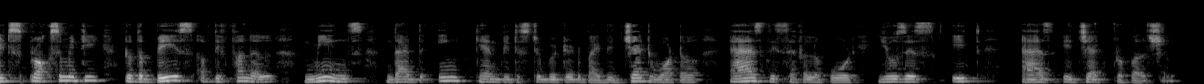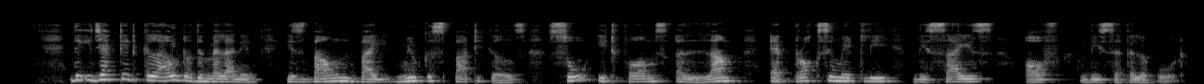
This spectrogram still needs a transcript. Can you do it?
Its proximity to the base of the funnel means that the ink can be distributed by the jet water as the cephalopod uses it as a jet propulsion. The ejected cloud of the melanin is bound by mucus particles so it forms a lump approximately the size of the cephalopod,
